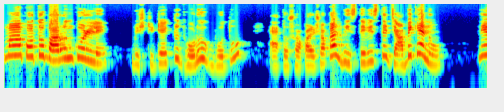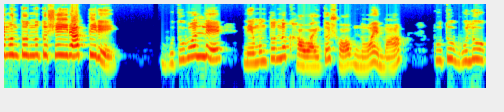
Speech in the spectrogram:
মা কত বারণ করলে? বৃষ্টিটা একটু ধরুক ভুতু। এত সকাল সকাল ভিজতে ভিজতে যাবে কেন? নেমন্তন্ন তো সেই রাত্রিরে। ভুতু বললে, নেমন্তন্ন খাওয়াই তো সব নয়, মা। তুতু ভুলু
